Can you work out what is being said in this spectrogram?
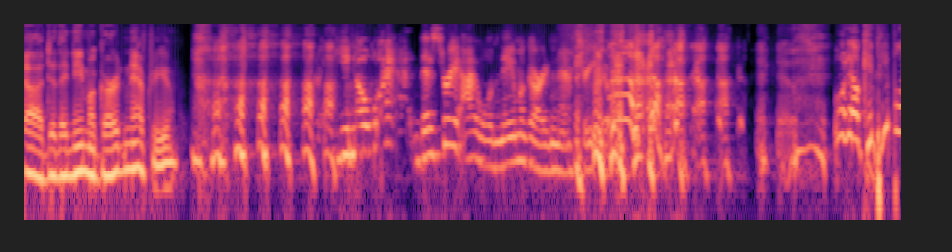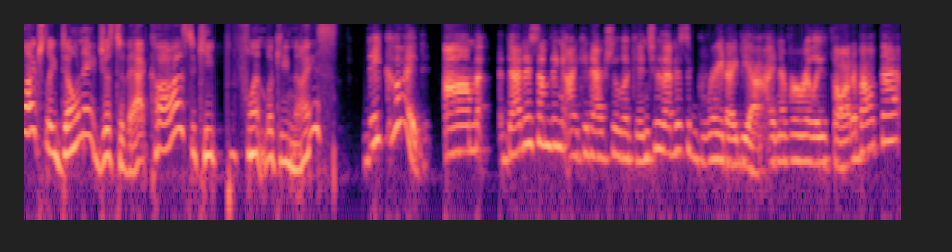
uh, did they name a garden after you? you know what at this rate i will name a garden after you Well, now, can people actually donate just to that cause to keep Flint looking nice? They could. Um, that is something I could actually look into. That is a great idea. I never really thought about that.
